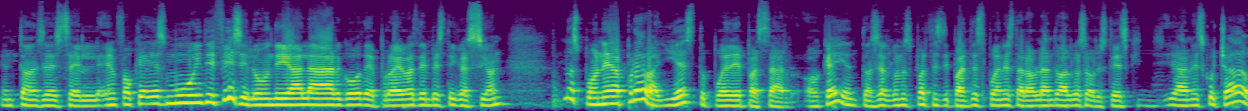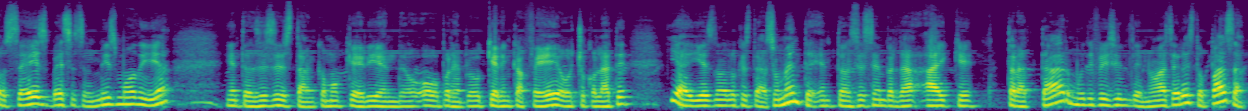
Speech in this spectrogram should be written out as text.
Entonces el enfoque es muy difícil. Un día largo de pruebas de investigación nos pone a prueba y esto puede pasar, ¿ok? Entonces algunos participantes pueden estar hablando algo sobre ustedes que ya han escuchado seis veces el mismo día y entonces están como queriendo, o por ejemplo quieren café o chocolate y ahí es lo que está a su mente. Entonces en verdad hay que tratar, muy difícil de no hacer esto, pasa.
